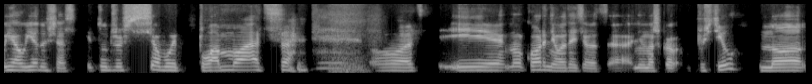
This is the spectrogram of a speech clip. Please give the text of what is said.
я уеду сейчас, и тут же все будет ломаться. вот. И, ну, корни вот эти вот э, немножко пустил, но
